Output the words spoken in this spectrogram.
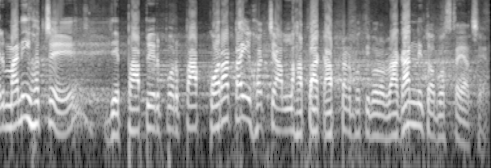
এর মানেই হচ্ছে যে পাপের পর পাপ করাটাই হচ্ছে আল্লাহ পাক আপনার প্রতি বড় রাগান্বিত অবস্থায় আছেন।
